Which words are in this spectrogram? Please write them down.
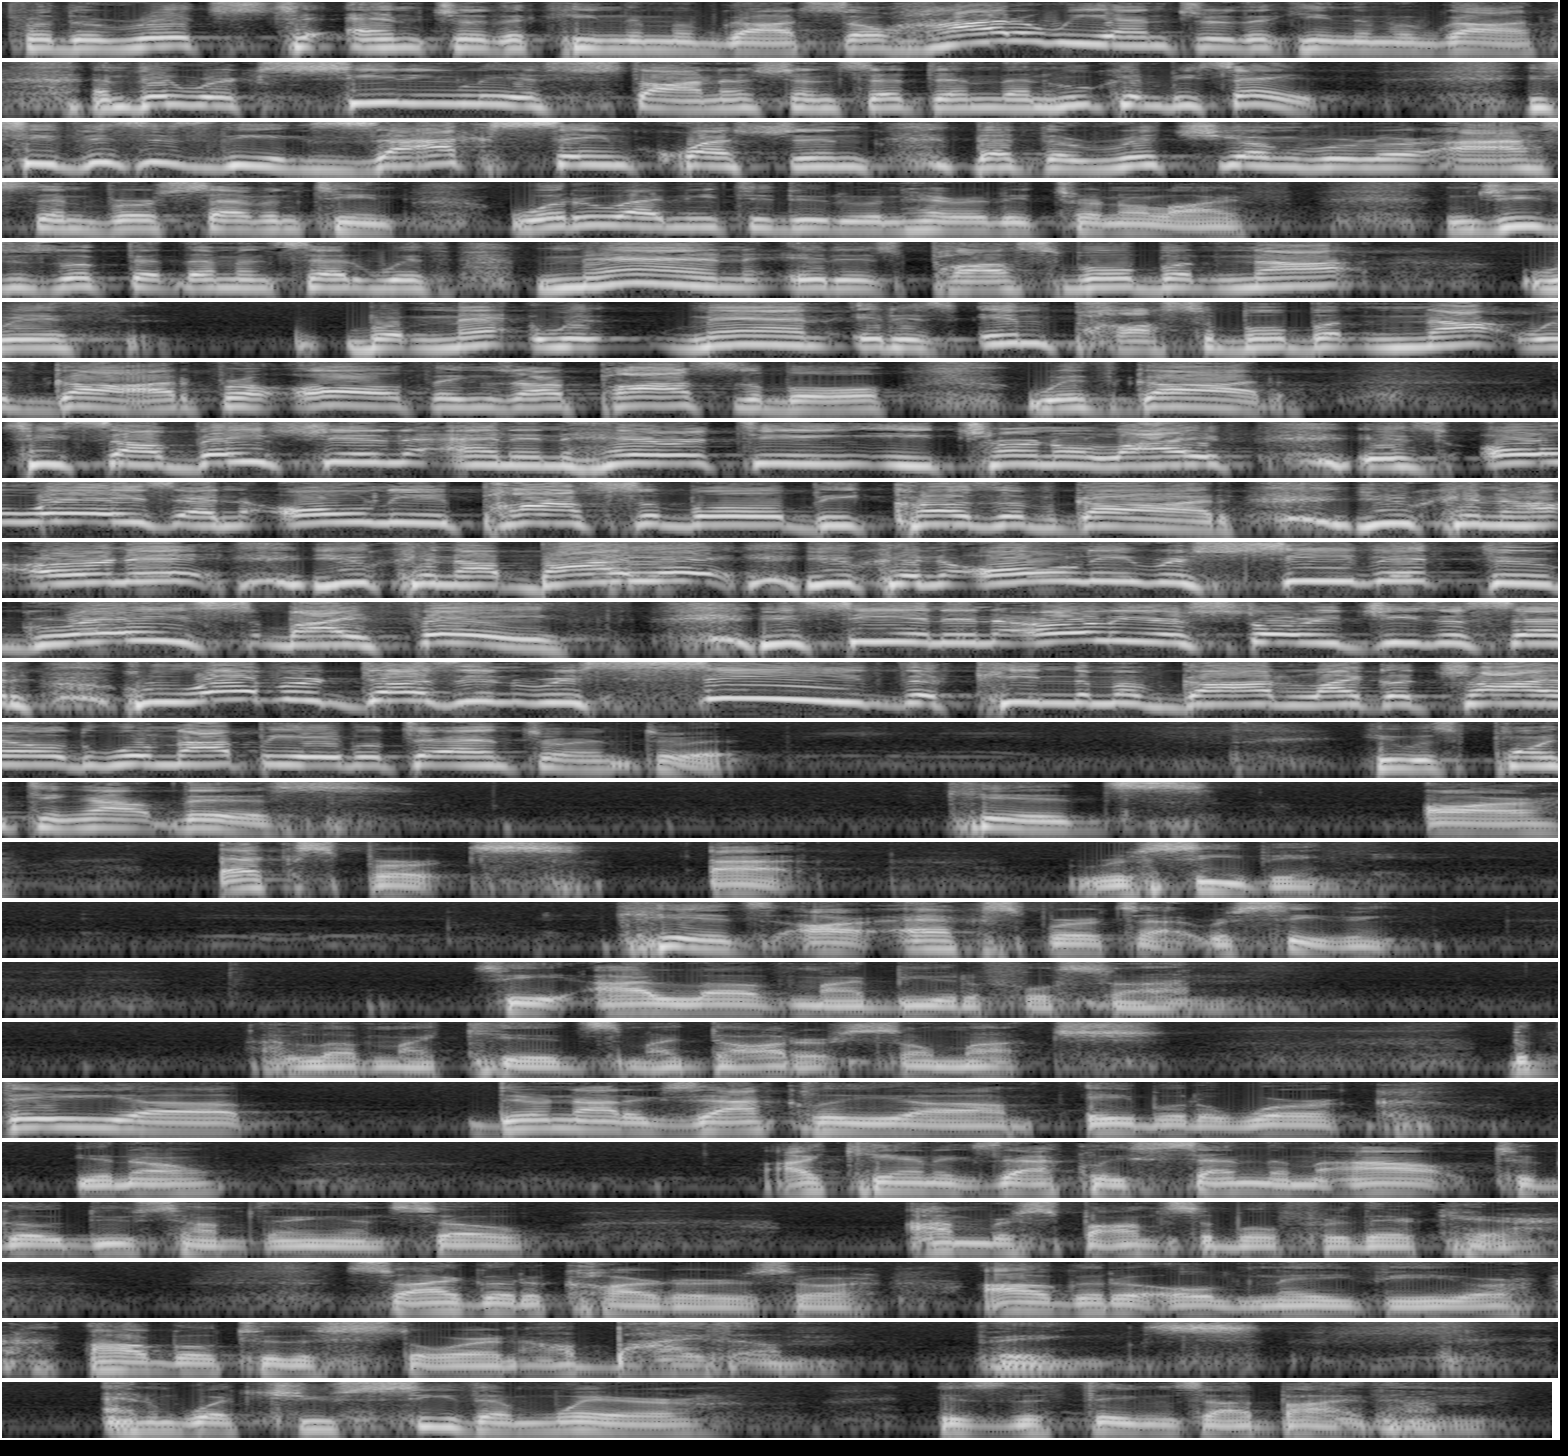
for the rich to enter the kingdom of God. So, how do we enter the kingdom of God? And they were exceedingly astonished and said to him, Then who can be saved? You see, this is the exact same question that the rich young ruler asked in verse 17. What do I need to do to inherit eternal life? And Jesus looked at them and said, With man it is possible, but not with but with man it is impossible, but not with God, for all things are possible with God. See, salvation and inheriting eternal life is always and only possible because of God. You cannot earn it. You cannot buy it. You can only receive it through grace by faith. You see, in an earlier story, Jesus said, whoever doesn't receive the kingdom of God like a child will not be able to enter into it. He was pointing out this. Kids are experts at receiving. Kids are experts at receiving. See, I love my beautiful son. I love my kids, my daughter so much. But they, uh, they're not exactly uh, able to work, you know? I can't exactly send them out to go do something, and so I'm responsible for their care. So I go to Carter's or I'll go to Old Navy or I'll go to the store and I'll buy them things. And what you see them wear is the things I buy them.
